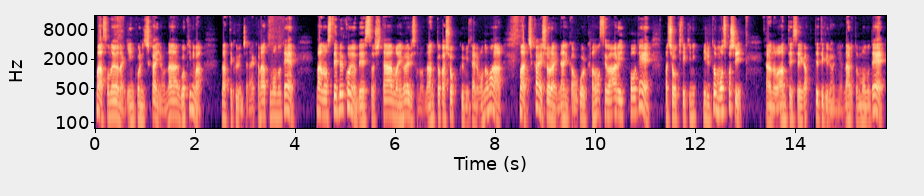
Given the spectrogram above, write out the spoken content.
まあ、そのような銀行に近いような動きにはなってくるんじゃないかなと思うので、まあ、あの、ステーブルコインをベースとした、まあ、いわゆるその、なんとかショックみたいなものは、まあ、近い将来何か起こる可能性はある一方で、まあ、長期的に見ると、もう少し、あの、安定性が出てくるようにはなると思うので、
